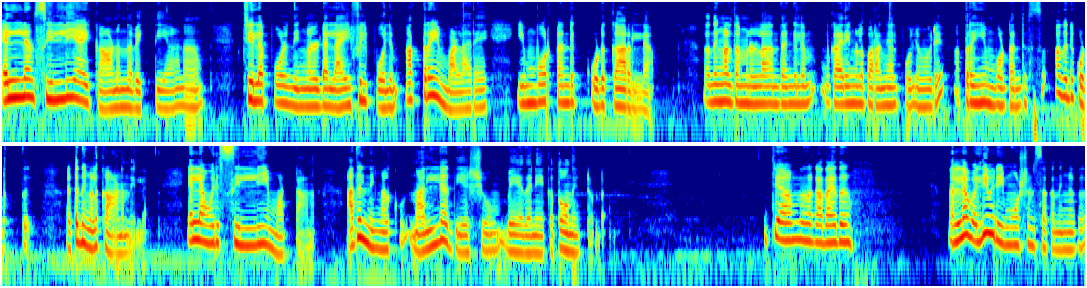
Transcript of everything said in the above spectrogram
എല്ലാം സില്ലിയായി കാണുന്ന വ്യക്തിയാണ്. ചിലപ്പോൾ നിങ്ങളുടെ ലൈഫിൽ പോലും അത്രയും വളരെ ഇമ്പോർട്ടന്റ് കൊടുക്കാറില്ല. നിങ്ങൾ തമ്മിലുള്ള എന്തെങ്കിലും കാര്യങ്ങൾ പറഞ്ഞാൽ പോലും ഒരു അത്രയും ഇമ്പോർട്ടൻസ് അതിന് കൊടുത്ത് എന്നിട്ട് നിങ്ങൾ കാണുന്നില്ല. എല്ലാം ഒരു സില്ലി മട്ടാണ്. അതിൽ നിങ്ങൾക്ക് നല്ല ദേഷ്യവും വേദനയൊക്കെ തോന്നിയിട്ടുണ്ട്. അതായത് നല്ല വലിയൊരു ഇമോഷൻസൊക്കെ നിങ്ങൾക്ക്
